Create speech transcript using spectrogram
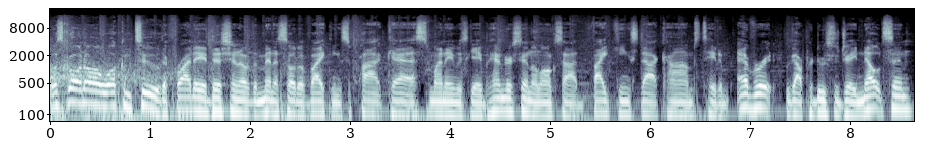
What's going on? Welcome to the Friday edition of the Minnesota Vikings podcast. My name is Gabe Henderson alongside Vikings.com's Tatum Everett. We got producer Jay Nelson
